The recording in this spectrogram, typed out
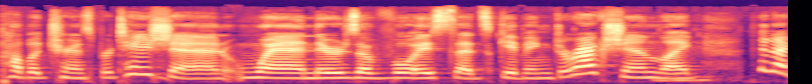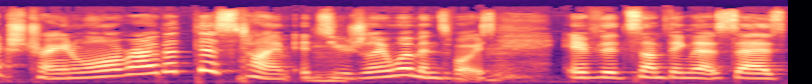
public transportation, when there's a voice that's giving direction, like mm-hmm. the next train will arrive at this time, it's mm-hmm. usually a woman's voice. If it's something that says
